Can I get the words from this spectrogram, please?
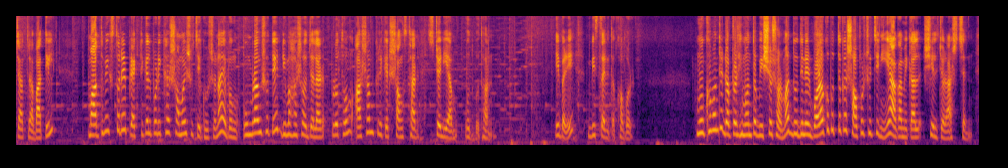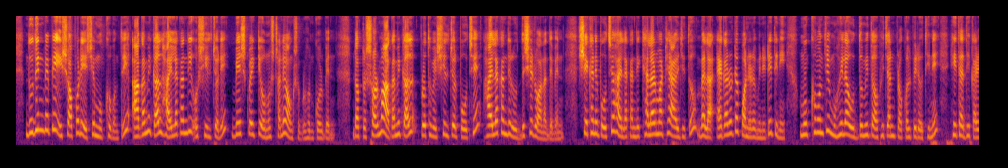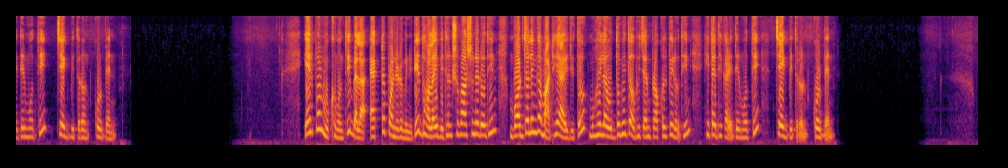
যাত্রা বাতিল। মাধ্যমিক স্তরের প্র্যাকটিক্যাল পরীক্ষার সময়সূচি ঘোষণা এবং উমরাংশুতে ডিমা হাসাও জেলার প্রথম আসাম ক্রিকেট সংস্থার স্টেডিয়াম উদ্বোধন। এবারে বিস্তারিত খবর। মুখ্যমন্ত্রী ড হিমন্ত বিশ্ব শর্মা দুদিনের বরাক উপত্যকার সফরসূচি নিয়ে আগামীকাল শিলচর আসছেন। দুদিনব্যাপী এই সফরে এসে মুখ্যমন্ত্রী আগামীকাল হাইলাকান্দি ও শিলচরে বেশ কয়েকটি অনুষ্ঠানে অংশগ্রহণ করবেন। ড শর্মা আগামীকাল প্রথমে শিলচর পৌঁছে হাইলাকান্দির উদ্দেশ্যে রওনা দেবেন। সেখানে পৌঁছে হাইলাকান্দি খেলার মাঠে আয়োজিত বেলা এগারোটা পনেরো মিনিটে তিনি মুখ্যমন্ত্রী মহিলা উদ্যমিতা অভিযান প্রকল্পের অধীনে হিতাধিকারীদের মধ্যে চেক বিতরণ করবেন। এরপর মুখ্যমন্ত্রী বেলা একটা পনেরো মিনিটে ধলাই বিধানসভা আসনের অধীন বরজালেঙ্গা মাঠে আয়োজিত মহিলা উদ্যমিতা অভিযান প্রকল্পের অধীন হিতাধিকারীদের মধ্যে চেক বিতরণ করবেন।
